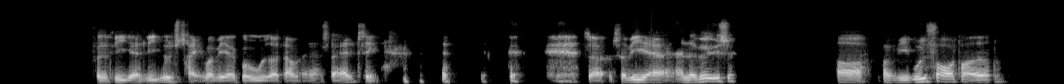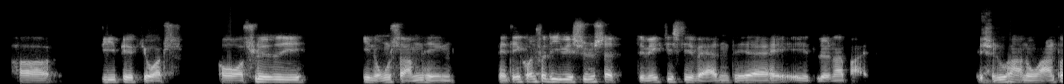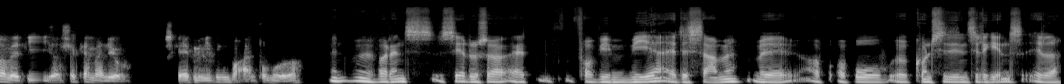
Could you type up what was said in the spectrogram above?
Fordi at livets træ var ved at gå ud, og der var altså alting. så, så vi er, er nervøse, og, og vi er udfordrede, og vi bliver gjort overflødige i nogle sammenhænge. Men det er kun fordi, vi synes, at det vigtigste i verden, det er at have et lønarbejde. Hvis man nu har nogle andre værdier, så kan man jo skabe mening på andre måder. Men øh, hvordan ser du så, at får vi mere af det samme med at, at bruge øh, kunstig intelligens, eller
